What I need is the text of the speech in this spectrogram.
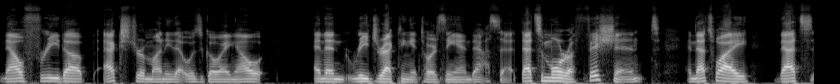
now freed up extra money that was going out and then redirecting it towards the and asset. That's more efficient, and that's why that's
